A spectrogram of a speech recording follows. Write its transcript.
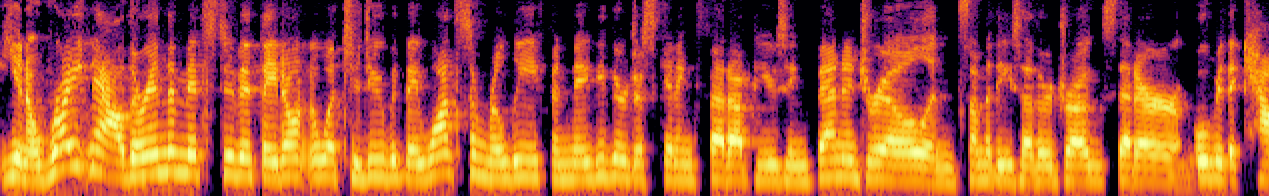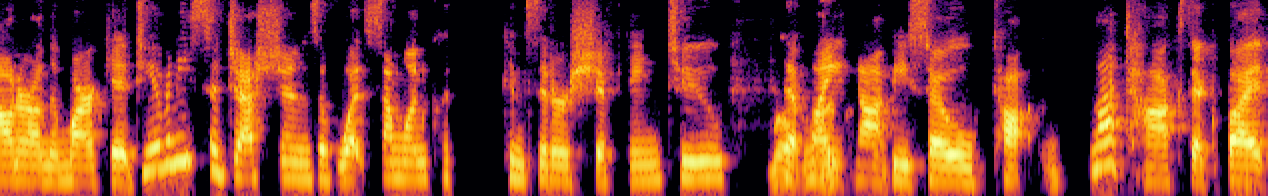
you know, right now they're in the midst of it. They don't know what to do, but they want some relief, and maybe they're just getting fed up using Benadryl and some of these other drugs that are mm-hmm. over the counter on the market. Do you have any suggestions of what someone could consider shifting to well, that might I, not be so to- not toxic, but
